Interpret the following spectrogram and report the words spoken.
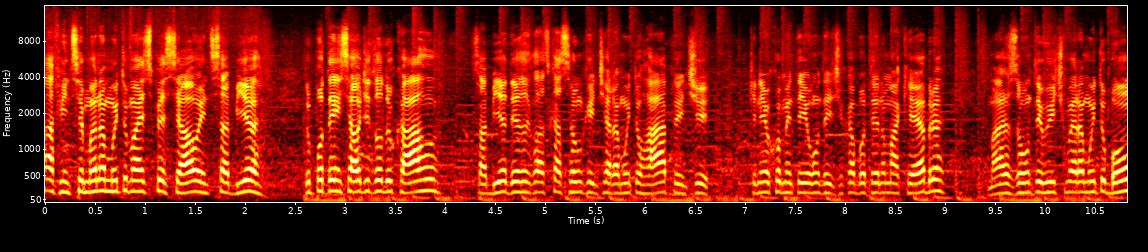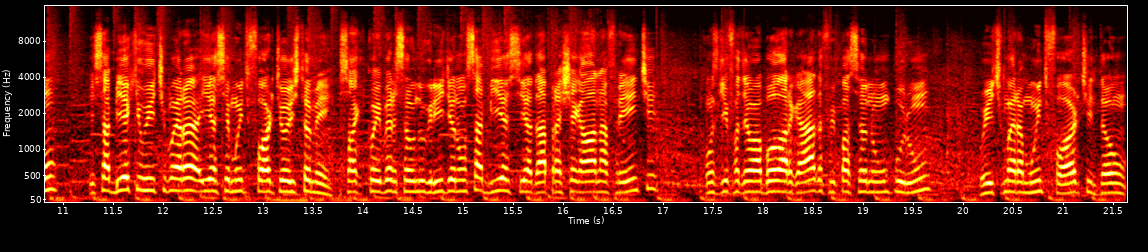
A ah, fim de semana muito mais especial, a gente sabia do potencial de todo o carro, sabia desde a classificação que a gente era muito rápido, a gente, que nem eu comentei ontem, a gente acabou tendo uma quebra, mas ontem o ritmo era muito bom e sabia que o ritmo era, ia ser muito forte hoje também. Só que com a inversão do grid eu não sabia se ia dar para chegar lá na frente, consegui fazer uma boa largada, fui passando um por um, o ritmo era muito forte, então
